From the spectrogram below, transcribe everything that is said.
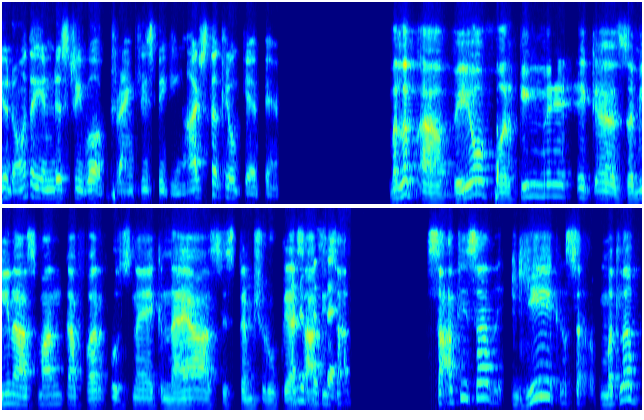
you know the industry worked frankly speaking aaj tak log kehte hain मतलब वे ऑफ़ वर्किंग में एक ज़मीन आसमान का फ़र्क उसने एक नया सिस्टम शुरू किया साथ ही साथ साथ ही साथ ये एक मतलब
